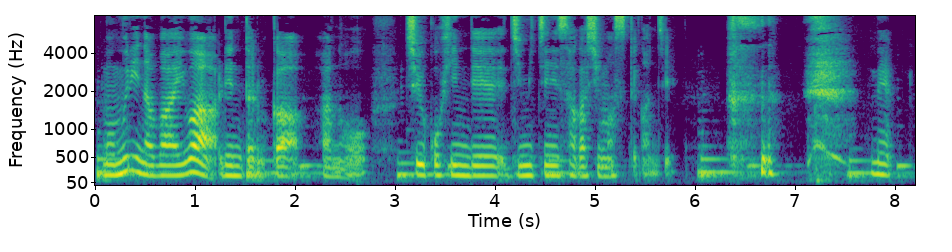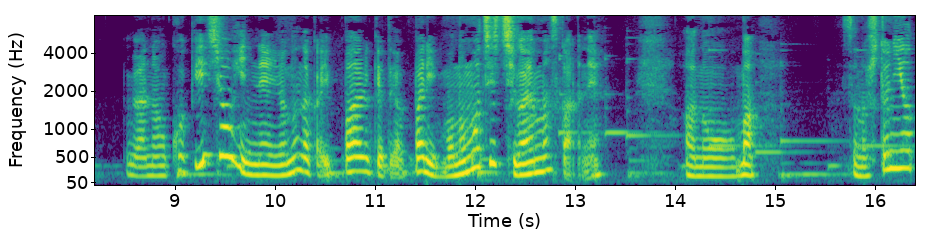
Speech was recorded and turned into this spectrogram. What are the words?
もう無理な場合はレンタルか、あの、中古品で地道に探しますって感じ。ね。あの、コピー商品ね、世の中いっぱいあるけど、やっぱり物持ち違いますからね。あの、まあ、その人によっ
